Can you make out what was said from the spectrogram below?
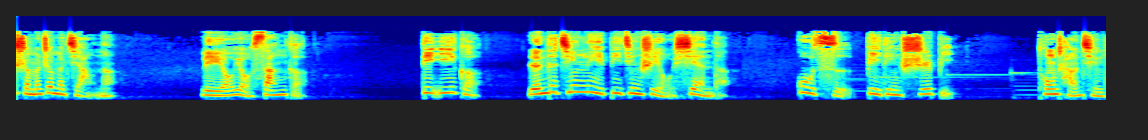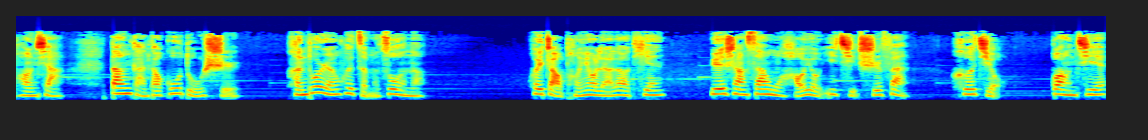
什么这么讲呢？理由有三个。第一个，人的精力毕竟是有限的。故此必定失彼。通常情况下，当感到孤独时，很多人会怎么做呢？会找朋友聊聊天，约上三五好友一起吃饭、喝酒、逛街、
